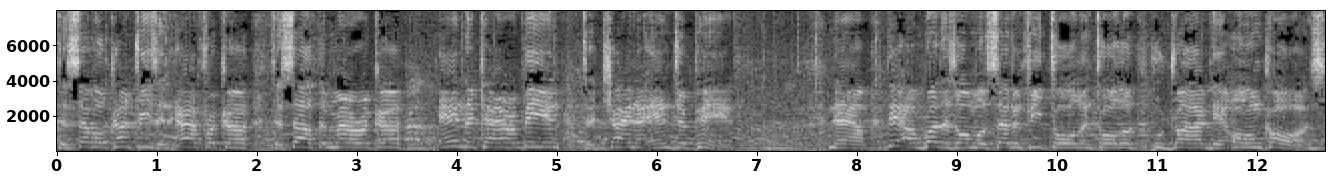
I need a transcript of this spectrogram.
to several countries in Africa, to South America, and the Caribbean, to China and Japan. Now, there are brothers almost seven feet tall and taller who drive their own cars,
